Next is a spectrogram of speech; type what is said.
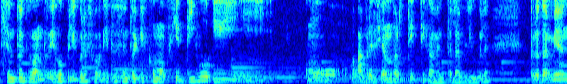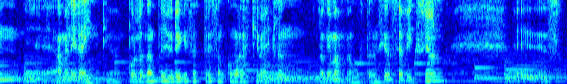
siento que cuando digo película favorita, siento que es como objetivo y, como apreciando artísticamente la película, pero también eh, a manera íntima. Por lo tanto, yo creo que esas tres son como las que mezclan lo que más me gustan. Ciencia ficción, eh, es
